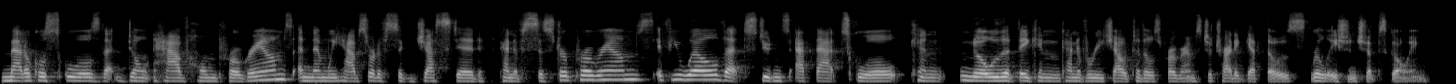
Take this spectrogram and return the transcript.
medical schools that don't have home programs. And then we have sort of suggested kind of sister programs, if you will, that students at that school can know that they can kind of reach out to those programs to try to get those relationships going.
